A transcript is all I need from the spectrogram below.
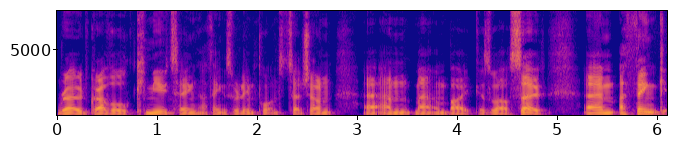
road, gravel, commuting? I think it's really important to touch on, uh, and mountain bike as well. So um, I think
